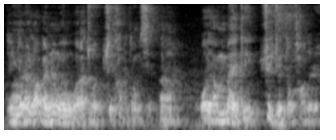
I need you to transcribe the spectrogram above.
对，原来老板认为我要做最好的东西，啊，我要卖给最最懂行的人，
